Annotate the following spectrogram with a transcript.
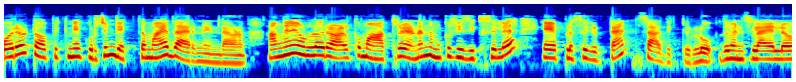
ഓരോ ടോപ്പിക്കിനെ കുറിച്ചും വ്യക്തമായ ധാരണ ഉണ്ടാവണം. അങ്ങനെയുള്ള ഒരാൾക്ക് മാത്രമാണ് നമുക്ക് ഫിസിക്സിൽ എ പ്ലസ് കിട്ടാൻ സാധിക്കുള്ളൂ. ഇത് മനസ്സിലായല്ലോ?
